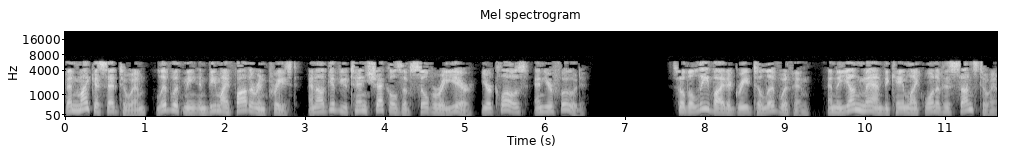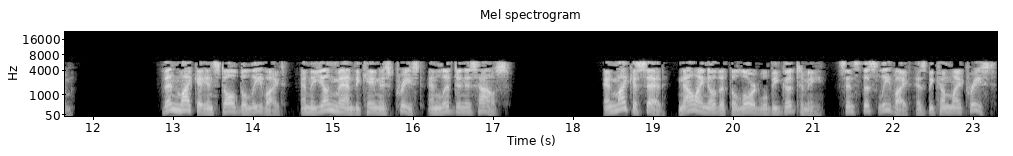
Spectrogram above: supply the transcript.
Then Micah said to him, Live with me and be my father and priest, and I'll give you ten shekels of silver a year, your clothes, and your food. So the Levite agreed to live with him, and the young man became like one of his sons to him. Then Micah installed the Levite, and the young man became his priest and lived in his house. And Micah said, Now I know that the Lord will be good to me, since this Levite has become my priest.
